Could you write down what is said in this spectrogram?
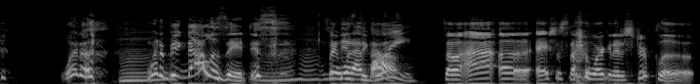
what a, what a big dollars at. This, With what I thought. So I uh, actually started working at a strip club.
